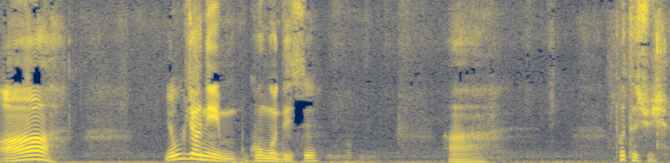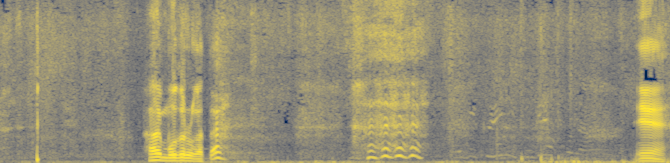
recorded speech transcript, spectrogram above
아, 여국장님 공 어디 있어요? 아, 버터 주시면. 아, 못 올라갔다? 예.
